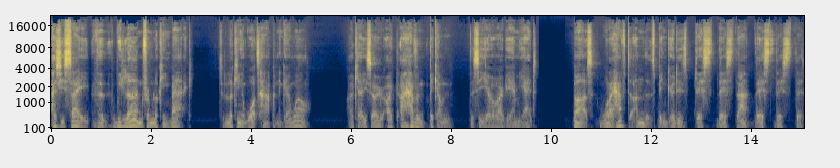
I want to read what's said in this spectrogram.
as you say, the, we learn from looking back to looking at what's happened and going, well, okay, so I, I haven't become the CEO of IBM yet. But what I have done that's been good is this, this, that, this, this, this,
